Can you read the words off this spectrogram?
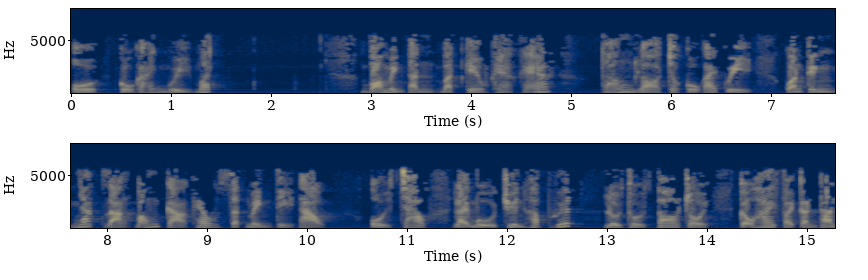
Ôi, cô gái nguy mất. Võ Minh Thần bật kêu khè khẽ, thoáng lo cho cô gái quỷ, quan kinh nhắc dạng bóng cả kheo giật mình thì thảo. Ôi chào, lại mụ truyền hấp huyết, lồi thổi to rồi, cậu hai phải cẩn thận.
